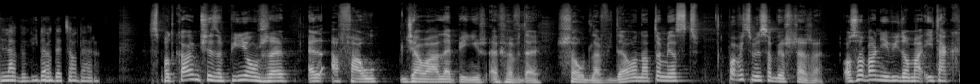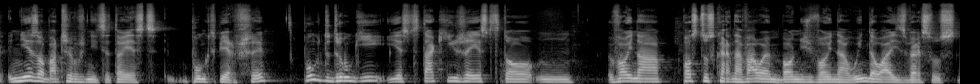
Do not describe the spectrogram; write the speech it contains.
Lav Video Decoder. Spotkałem się z opinią, że LAV działa lepiej niż FFD Show dla wideo, natomiast powiedzmy sobie szczerze, osoba niewidoma i tak nie zobaczy różnicy, to jest punkt pierwszy. Punkt drugi jest taki, że jest to mm, wojna postu z karnawałem bądź wojna Windows versus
